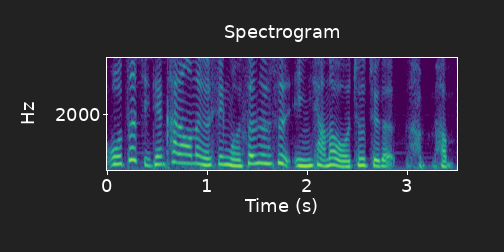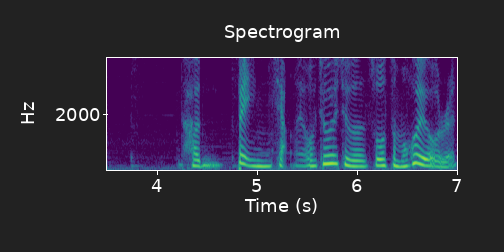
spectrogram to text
我这几天看到那个新闻，甚至是影响到我，就觉得很很很被影响哎，我就会觉得说，怎么会有人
